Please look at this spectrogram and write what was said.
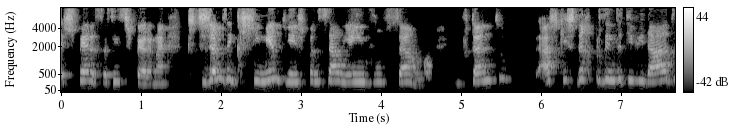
espera-se, assim se espera, não é? Que estejamos em crescimento e em expansão e em evolução. Portanto, acho que isto da representatividade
